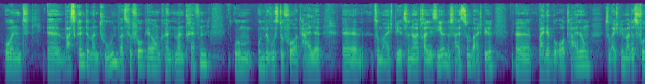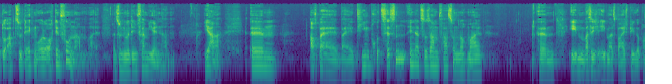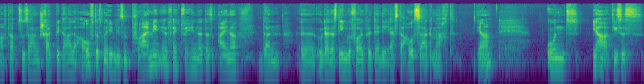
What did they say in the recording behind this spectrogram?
und was könnte man tun, was für Vorkehrungen könnte man treffen, um unbewusste Vorurteile äh, zum Beispiel zu neutralisieren. Das heißt zum Beispiel äh, bei der Beurteilung zum Beispiel mal das Foto abzudecken oder auch den Vornamen mal, also nur den Familiennamen. Ja, ähm, auch bei, bei Teamprozessen in der Zusammenfassung nochmal ähm, eben, was ich eben als Beispiel gebracht habe, zu sagen, schreibt bitte alle auf, dass man eben diesen Priming-Effekt verhindert, dass einer dann äh, oder dass dem gefolgt wird, der die erste Aussage macht. Ja. Und ja, dieses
